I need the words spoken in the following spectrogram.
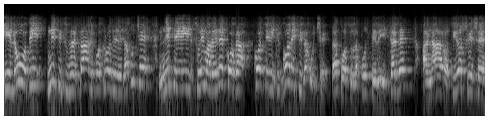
I ljudi niti su se sami potrudili da uče, niti su imali nekoga ko će ih goniti da uče. Tako su zapustili i sebe, a narod još više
